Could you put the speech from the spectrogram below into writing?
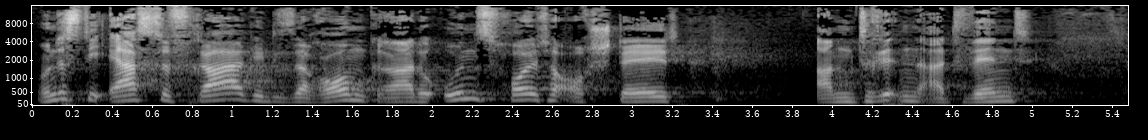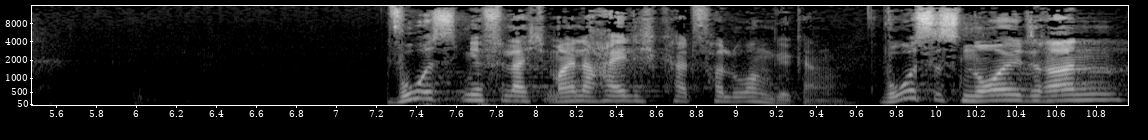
Und das ist die erste Frage, die dieser Raum gerade uns heute auch stellt, am dritten Advent. Wo ist mir vielleicht meine Heiligkeit verloren gegangen? Wo ist es neu dran,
